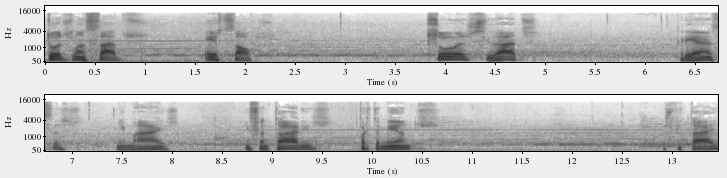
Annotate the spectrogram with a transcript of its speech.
todos lançados a estes alvos. Pessoas, cidades, crianças, animais, infantários, apartamentos, hospitais.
